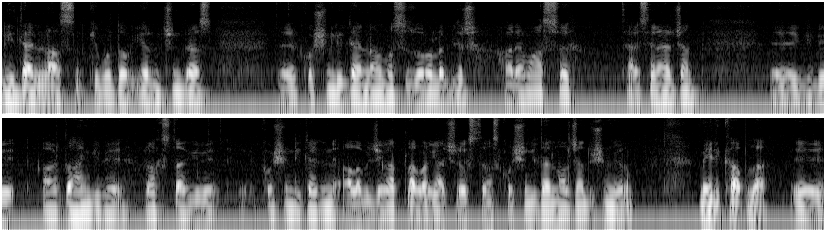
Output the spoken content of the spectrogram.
liderliğini alsın ki burada yarın için biraz e, koşun liderliğini alması zor olabilir. Harem Ağası, Tersen Ercan e, gibi Ardahan gibi Rockstar gibi koşun liderliğini alabilecek atlar var. Gerçi Rockstar'ın koşun liderliğini alacağını düşünmüyorum. Melike abla e,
